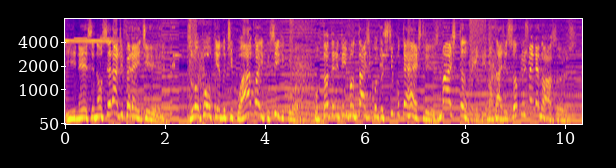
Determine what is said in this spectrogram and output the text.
E nesse não será diferente. Slowpoke é do tipo água e psíquico, portanto ele tem vantagem contra os tipos terrestres, mas também tem vantagem sobre os venenosos.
